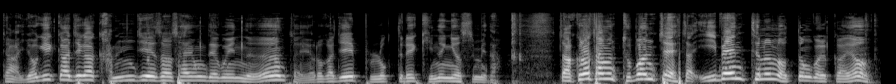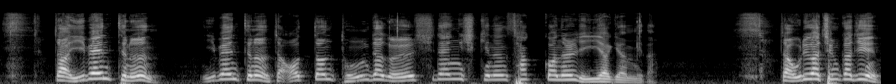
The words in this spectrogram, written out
자 여기까지가 감지에서 사용되고 있는 자 여러가지 블록들의 기능이었습니다. 자 그렇다면 두 번째 자 이벤트는 어떤 걸까요? 자 이벤트는 이벤트는 자 어떤 동작을 실행시키는 사건을 이야기합니다. 자 우리가 지금까지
